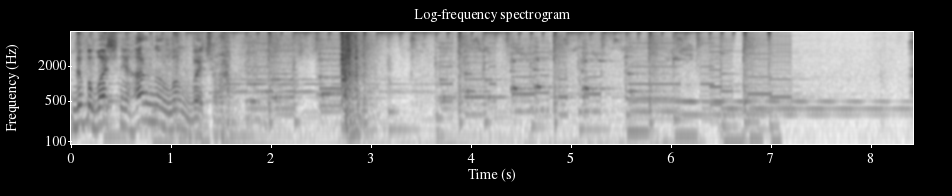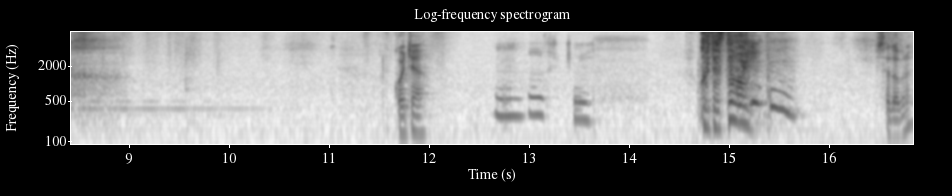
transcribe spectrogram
до побачення, гарного вам вечора. Котя. Котя, вставай! Все добре?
